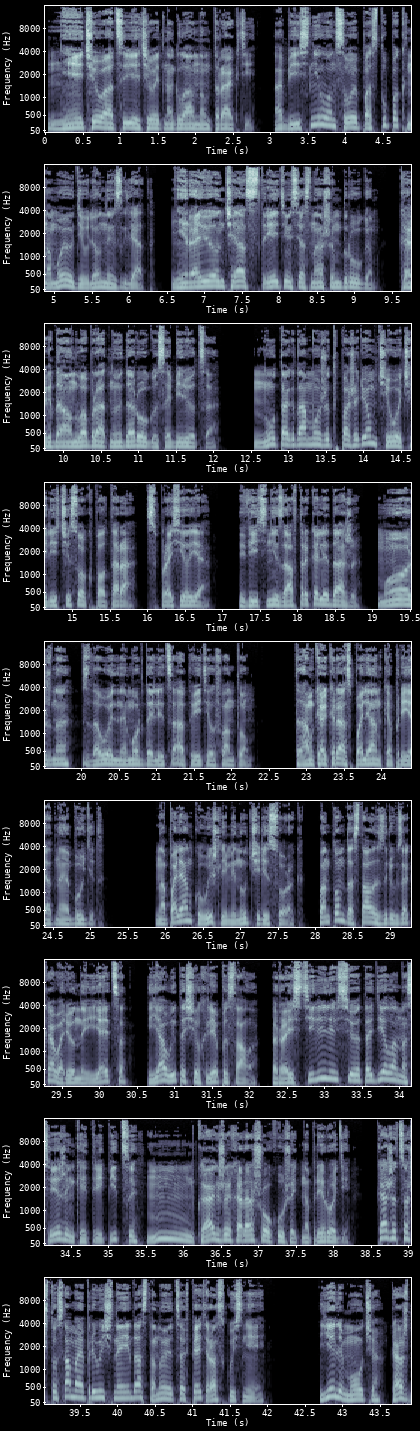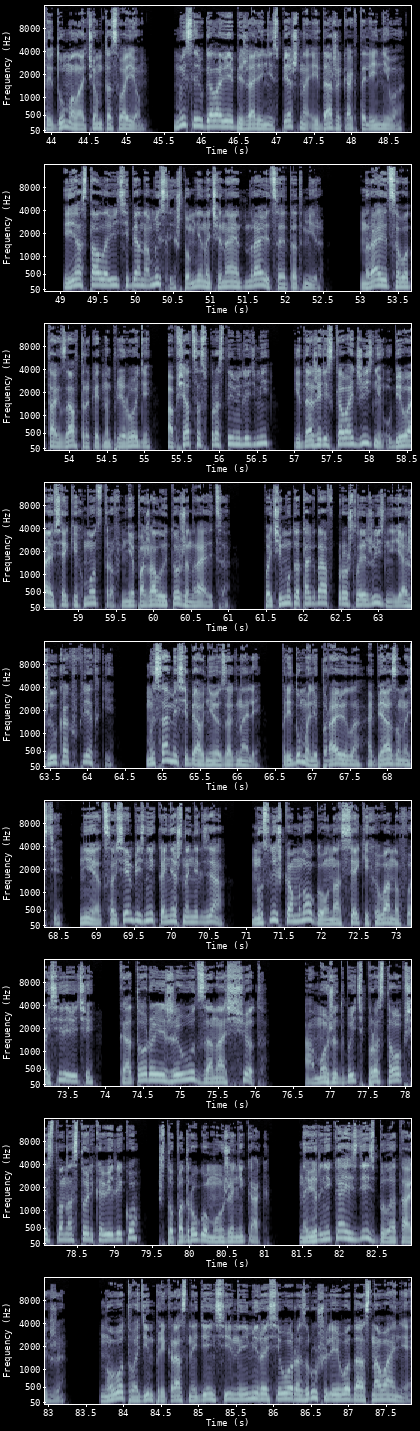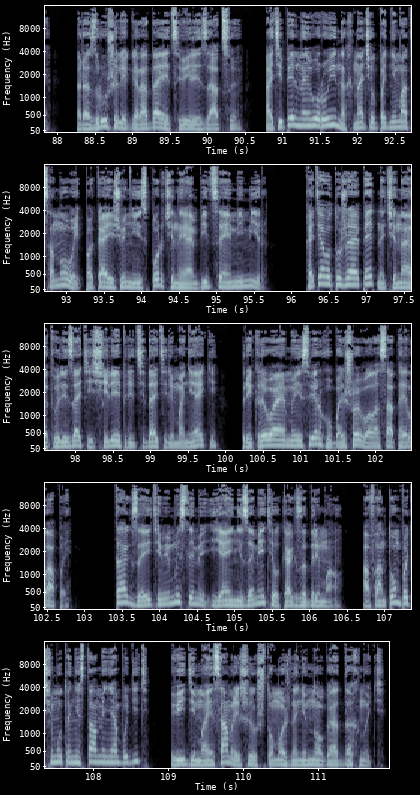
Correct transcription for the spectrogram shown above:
«Нечего отсвечивать на главном тракте», — объяснил он свой поступок на мой удивленный взгляд. «Не равен час встретимся с нашим другом, когда он в обратную дорогу соберется». «Ну, тогда, может, пожрем чего через часок-полтора?» – спросил я. «Ведь не завтракали даже». «Можно», – с довольной мордой лица ответил фантом. «Там как раз полянка приятная будет». На полянку вышли минут через сорок. Фантом достал из рюкзака вареные яйца, я вытащил хлеб и сало. Расстелили все это дело на свеженькой трепице. Ммм, как же хорошо кушать на природе. Кажется, что самая привычная еда становится в пять раз вкуснее. Ели молча, каждый думал о чем-то своем. Мысли в голове бежали неспешно и даже как-то лениво. И я стал ловить себя на мысли, что мне начинает нравиться этот мир. Нравится вот так завтракать на природе, общаться с простыми людьми, и даже рисковать жизнью, убивая всяких монстров, мне, пожалуй, тоже нравится. Почему-то тогда, в прошлой жизни, я жил как в клетке. Мы сами себя в нее загнали. Придумали правила, обязанности. Нет, совсем без них, конечно, нельзя. Но слишком много у нас всяких Иванов Васильевичей, которые живут за наш счет. А может быть, просто общество настолько велико, что по-другому уже никак. Наверняка и здесь было так же. Но вот в один прекрасный день сильные мира сего разрушили его до основания. Разрушили города и цивилизацию. А теперь на его руинах начал подниматься новый, пока еще не испорченный амбициями мир. Хотя вот уже опять начинают вылезать из щелей председатели-маньяки, прикрываемые сверху большой волосатой лапой. Так, за этими мыслями я и не заметил, как задремал. А фантом почему-то не стал меня будить. Видимо, и сам решил, что можно немного отдохнуть.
